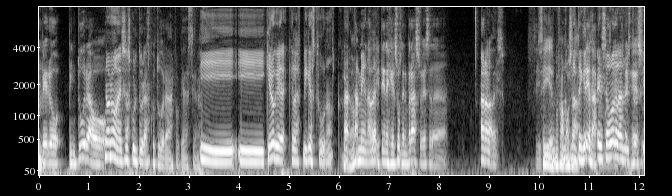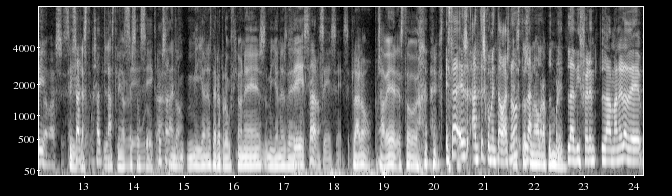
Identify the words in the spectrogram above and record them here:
Mm. Pero, ¿pintura o...? No, no, es escultura. Escultura, porque así. Y, y quiero que, que la expliques tú, ¿no? Claro. Ta- También, a Que ver. tiene Jesús en el brazo, esa... Ahora la ves. Sí, es muy famosa. No te- Sí, la eh, seguro que la has visto, Jesús sí. además, sí. Sí, Exacto, las, exacto. las has tenido que ver Sí, seguro. sí, claro. Están Exacto. millones de reproducciones, millones de... Sí, sí, Claro. sí, sí, sí. Claro, pues a ver, esto... esto- Esta es, antes comentabas, ¿no? Esto es una obra cumbre. La, la manera de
